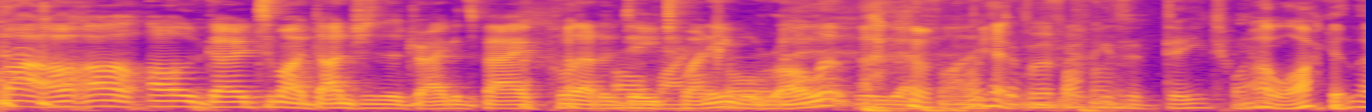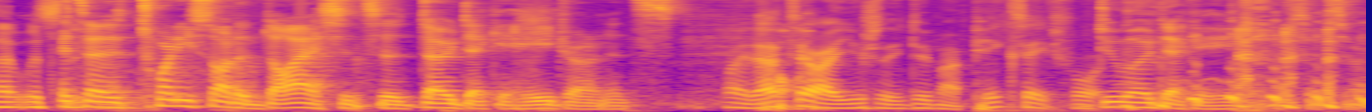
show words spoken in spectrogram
No, I'll, I'll, I'll go to my Dungeons and Dragons bag, pull out a oh D twenty, we'll roll it, we'll go fine. Yeah, What the perfect. fuck is a D20? I like it. That was It's a 20 sided dice, it's a dodecahedron, it's Wait, that's oh. how I usually do my picks each for duodecahedron. I'm so sorry.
